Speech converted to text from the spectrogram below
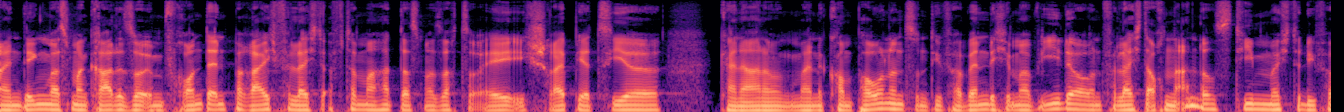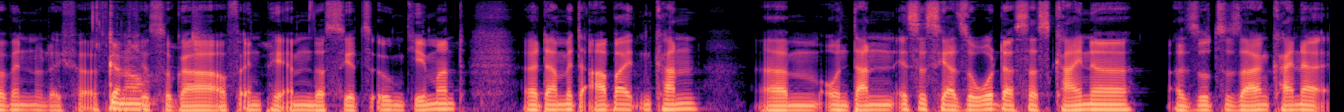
ein Ding, was man gerade so im Frontend-Bereich vielleicht öfter mal hat, dass man sagt so, ey, ich schreibe jetzt hier, keine Ahnung, meine Components und die verwende ich immer wieder und vielleicht auch ein anderes Team möchte die verwenden oder ich veröffentliche genau. es sogar auf NPM, dass jetzt irgendjemand äh, damit arbeiten kann. Ähm, und dann ist es ja so, dass das keine, also sozusagen keine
